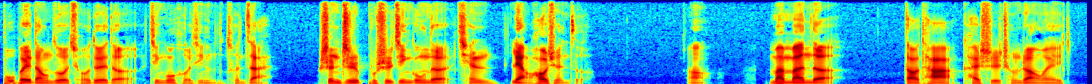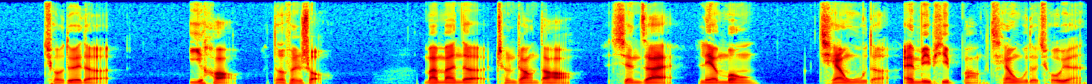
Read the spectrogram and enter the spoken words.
不被当做球队的进攻核心存在，甚至不是进攻的前两号选择，啊，慢慢的到他开始成长为球队的一号得分手，慢慢的成长到现在联盟前五的 MVP 榜前五的球员，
